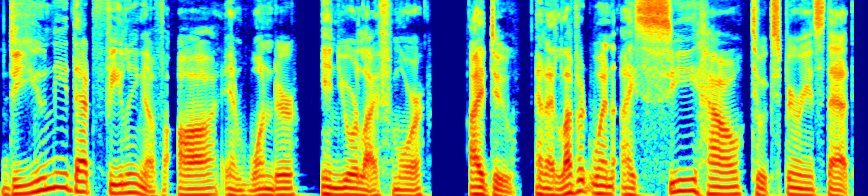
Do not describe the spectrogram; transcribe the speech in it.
Do you need that feeling of awe and wonder in your life more? I do. And I love it when I see how to experience that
